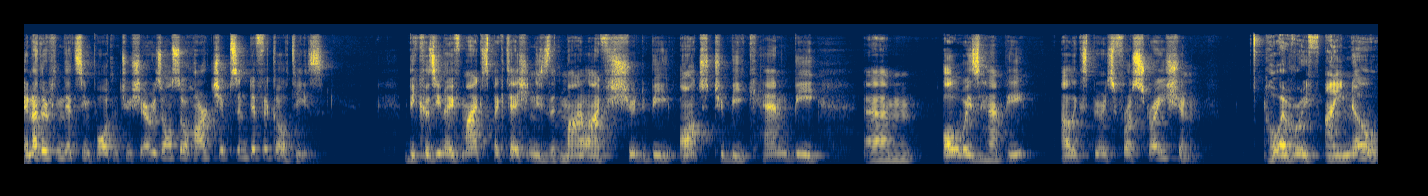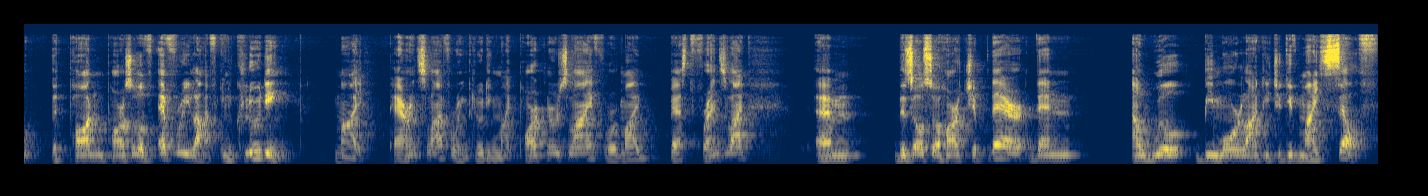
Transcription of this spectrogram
Another thing that's important to share is also hardships and difficulties. Because, you know, if my expectation is that my life should be, ought to be, can be um, always happy, I'll experience frustration. However, if I know that part and parcel of every life, including my parents' life, or including my partner's life, or my best friend's life, um, there's also hardship there, then I will be more likely to give myself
